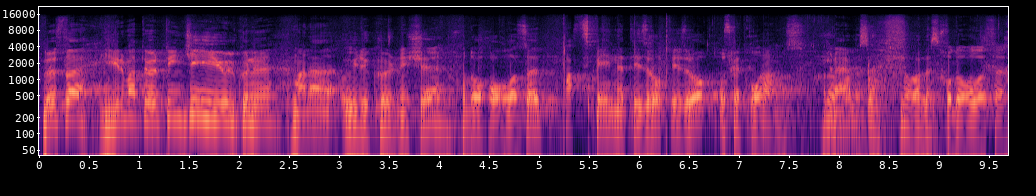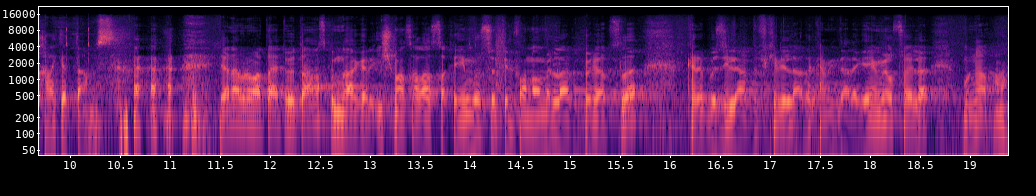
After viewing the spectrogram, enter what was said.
Do'stlar, 24-iyul kuni mana uyni ko'rinishi, Xudo xohlasa, постепенно tezroq tezroq o'sbet qo'ramiz. Xudo xolasa. Xudo xolasa. Xudo xohlasa. Harakatdamiz. Yana bir marta aytib o'tamiz, kimda agar ish masalasida qiyin bo'lsa, telefon nomerlarini ko'ryapsizlar, kirib o'zingizlarni fikringizni kommentariyaga ham yozsanglar, bundan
